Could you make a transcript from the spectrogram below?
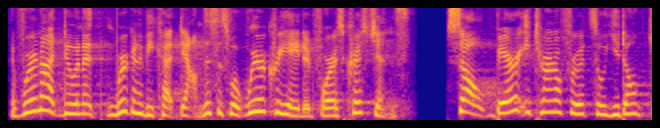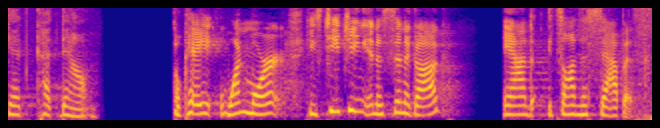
If we're not doing it, we're going to be cut down. This is what we're created for as Christians. So bear eternal fruit so you don't get cut down. Okay, one more. He's teaching in a synagogue and it's on the Sabbath.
